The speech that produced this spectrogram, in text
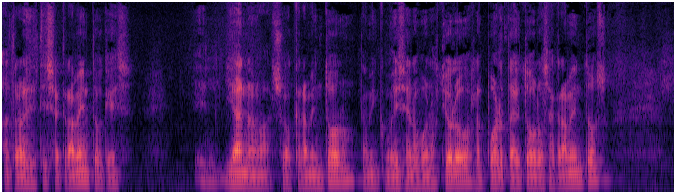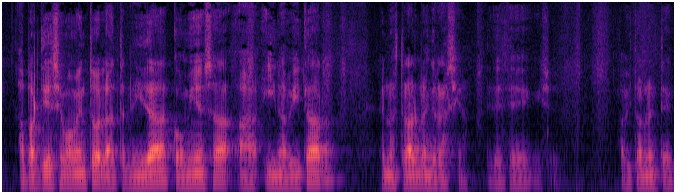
a través de este sacramento que es el Yana Sacramentorum, también como dicen los buenos teólogos, la puerta de todos los sacramentos, a partir de ese momento la Trinidad comienza a inhabitar en nuestra alma en gracia. Desde, habitualmente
